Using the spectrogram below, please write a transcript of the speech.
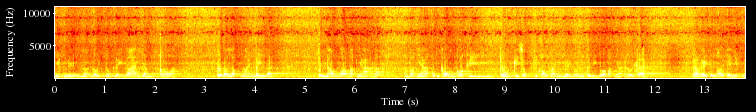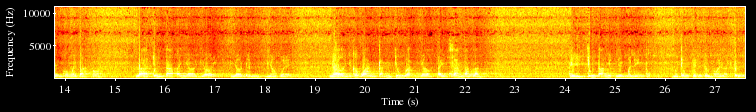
nhất niệm là lối tu lấy đá dằn cỏ. Tôi đã lặp lại mấy lần. Chừng hầu qua bát nhã đó, mà bát nhã cũng còn có khi trồi cây sụp, chứ không phải như vậy đâu, mà cái lý do bát nhã hơi khác. Nào đây tôi nói tới nhất niệm của mấy bà thôi là chúng ta phải nhờ giới nhờ định nhờ huệ. Nhờ những cái hoàn cảnh chung quanh nhờ thầy sáng bạn lành thì chúng ta nhất niệm mới liên tục mà trong kinh thường gọi là tinh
